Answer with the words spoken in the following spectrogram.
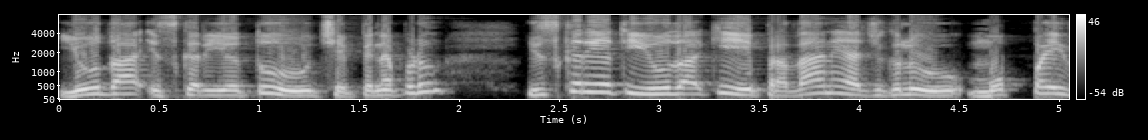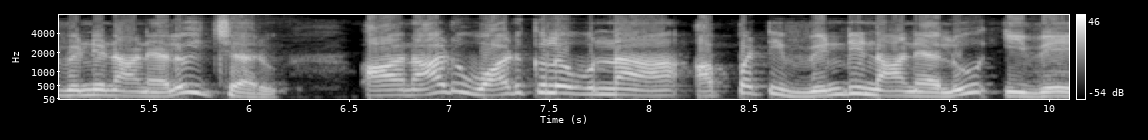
యూదా ఇస్కరియోతు చెప్పినప్పుడు ఇస్కరియోతు యూదాకి ప్రధాన యాజకులు ముప్పై వెండి నాణేలు ఇచ్చారు. ఆనాడు వాడుకలో ఉన్న అప్పటి వెండి నాణేలు ఇవే.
